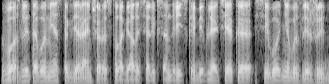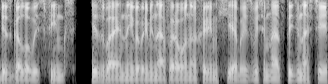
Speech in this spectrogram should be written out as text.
Возле того места, где раньше располагалась Александрийская библиотека, сегодня возлежит безголовый сфинкс, изваянный во времена фараона Харимхеба из 18-й династии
